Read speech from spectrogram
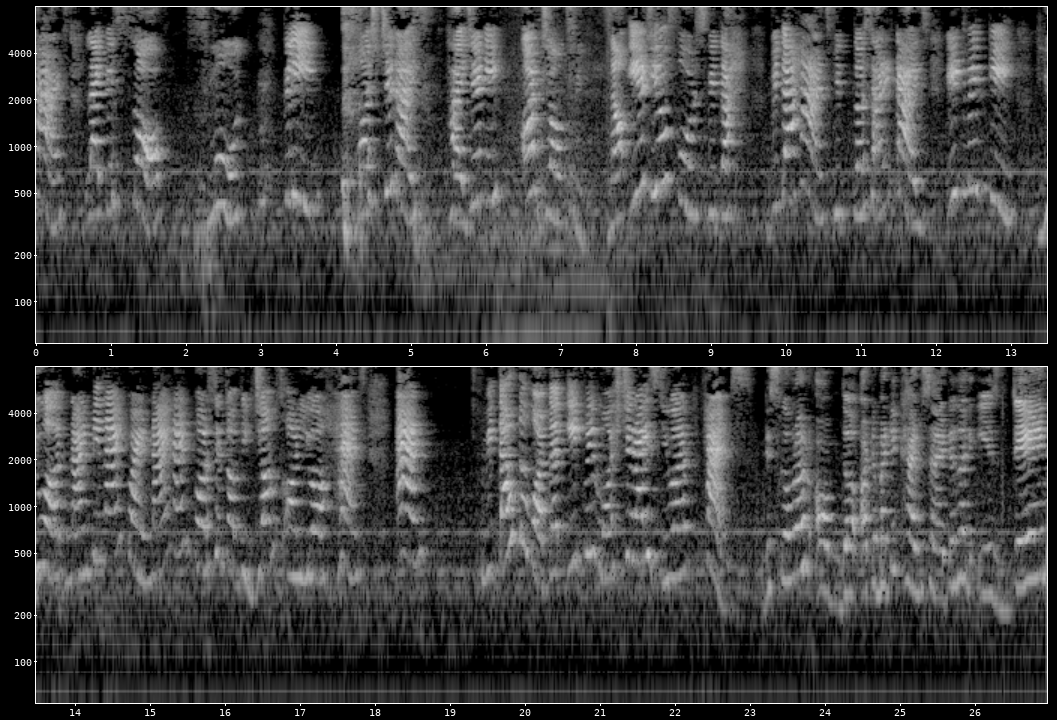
hands like a soft, smooth, clean, moisturized, hygienic or germ free. Now eat your foods with the with the hands with the sanitized. It will kill your 99.99% of the germs on your hands and without the water it will moisturize your hands. Discoverer of the automatic hand sanitizer is Dane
